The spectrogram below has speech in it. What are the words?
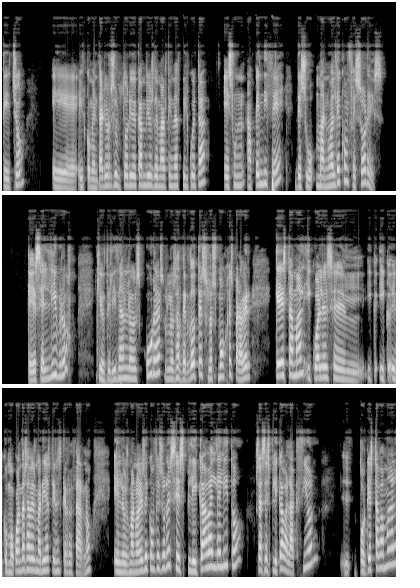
De hecho, eh, el comentario resultorio de cambios de Martín de Azpilcueta es un apéndice de su Manual de Confesores, que es el libro que utilizan los curas, los sacerdotes, los monjes para ver qué está mal y cuál es el y, como cuántas aves marías tienes que rezar, ¿no? En los manuales de confesores se explicaba el delito, o sea, se explicaba la acción, por qué estaba mal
